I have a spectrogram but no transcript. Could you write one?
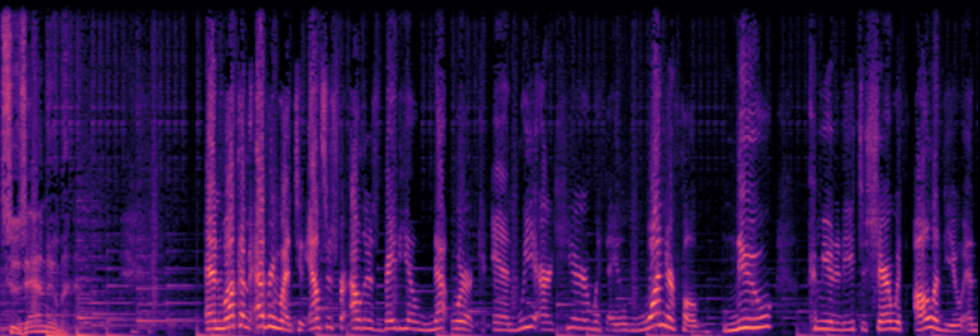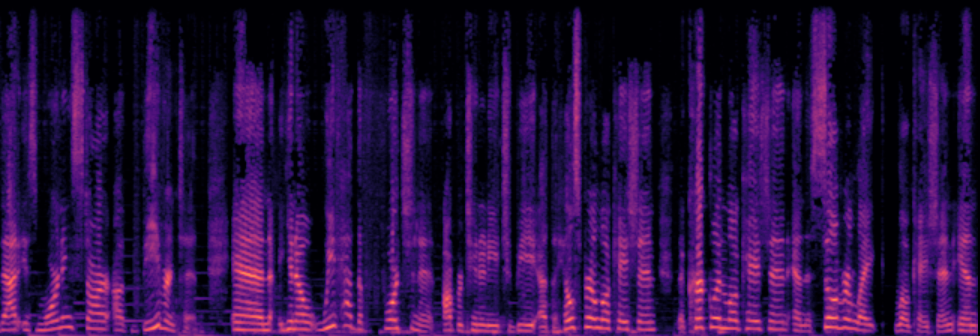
Suzanne Newman. And welcome everyone to Answers for Elders Radio Network. And we are here with a wonderful new community to share with all of you, and that is Morning Star of Beaverton. And, you know, we've had the fortunate opportunity to be at the Hillsboro location, the Kirkland location, and the Silver Lake location, in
